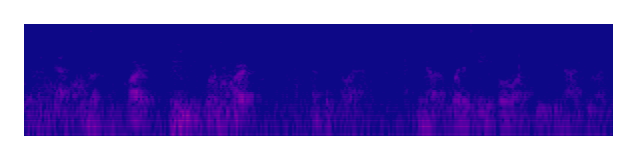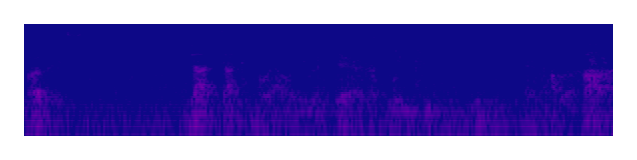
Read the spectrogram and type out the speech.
feel like that's the most important, important part of the Torah. You know, what is hateful unto you, do not do unto others. That that's morality right there. That's the way you treat human beings. And halacha,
